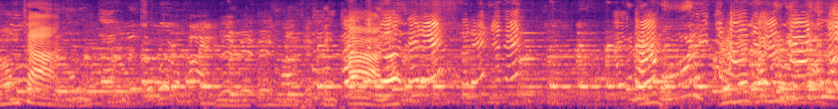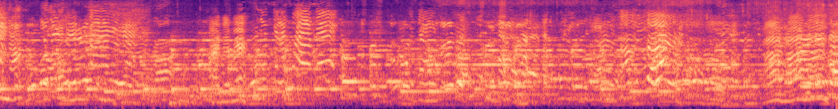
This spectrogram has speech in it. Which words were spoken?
น้องชายเป็นป้าเนาะไปเด้ไหมอ่าได้ได้ได้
